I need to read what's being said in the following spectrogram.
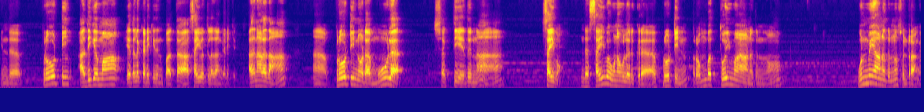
இந்த புரோட்டீன் அதிகமாக எதில் கிடைக்குதுன்னு பார்த்தா சைவத்தில் தான் கிடைக்குது. அதனால தான் புரோட்டீனோட மூல சக்தி எதுன்னா சைவம். இந்த சைவ உணவில் இருக்கிற புரோட்டீன் ரொம்ப தூய்மையானதுன்னும் உண்மையானதுன்னு சொல்கிறாங்க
